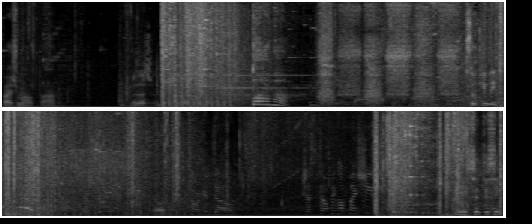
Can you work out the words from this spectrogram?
Faz mal, pá. Mas acho que deve ser Toma! Estou aqui shield. Ai, 105.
